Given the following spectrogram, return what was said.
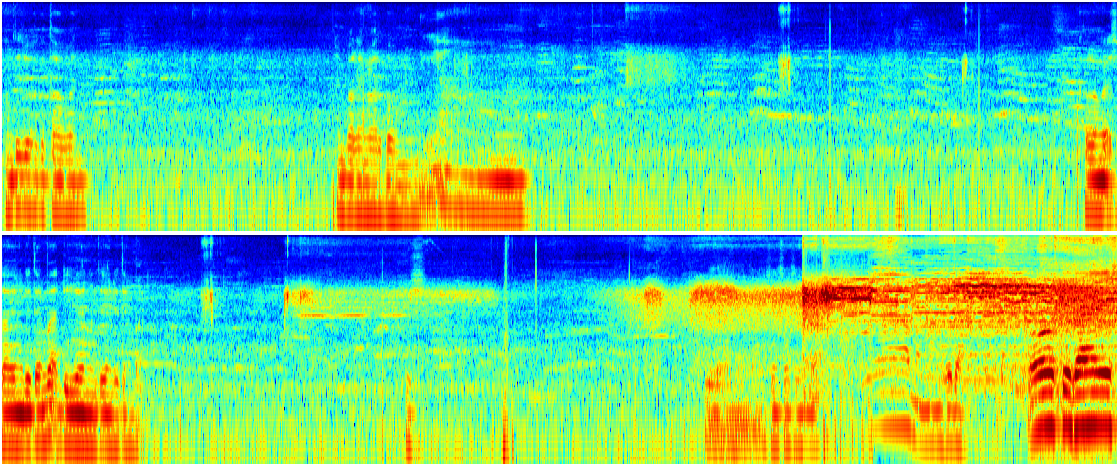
Nanti juga ketahuan. Lempar-lempar bom. Ya. Kalau nggak saya yang ditembak dia nanti yang ditembak guys.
